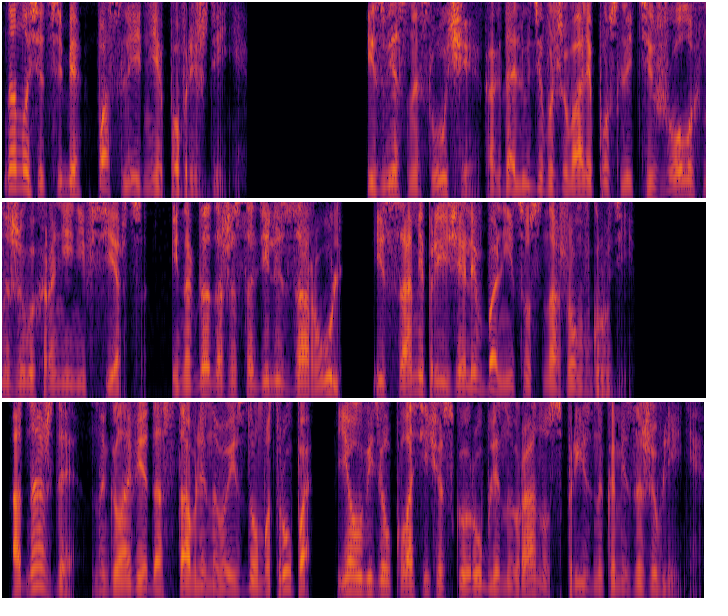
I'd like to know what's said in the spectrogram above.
наносит себе последнее повреждение. Известны случаи, когда люди выживали после тяжелых ножевых ранений в сердце, иногда даже садились за руль и сами приезжали в больницу с ножом в груди. Однажды на голове доставленного из дома трупа я увидел классическую рубленную рану с признаками заживления.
